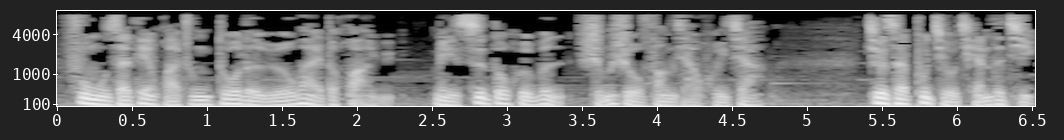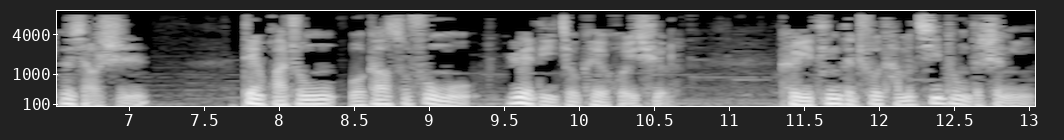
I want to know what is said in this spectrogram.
父母在电话中多了额外的话语。每次都会问什么时候放假回家。就在不久前的几个小时，电话中我告诉父母月底就可以回去了，可以听得出他们激动的声音。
